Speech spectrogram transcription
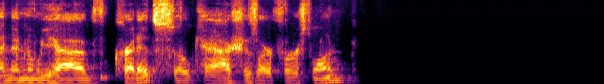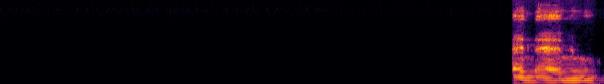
And then we have credits. So cash is our first one. And then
